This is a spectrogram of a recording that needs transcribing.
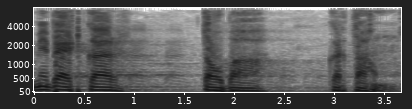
में बैठकर तौबा करता हूँ।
